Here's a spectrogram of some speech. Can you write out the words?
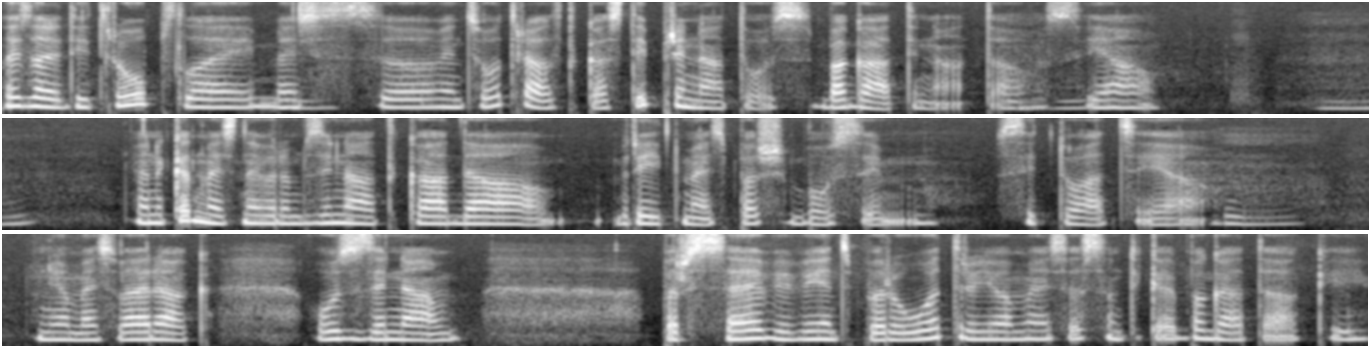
Lai izrādītu rūpes, lai mēs mm. viens otrās kā stiprinātos, bagātinātos, mm. jā. Mm. Jo nekad mēs nevaram zināt, kādā brīdī mēs paši būsim situācijā. Mm. Un ja mēs vairāk uzzinām par sevi viens par otru, jo mēs esam tikai bagātāki.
